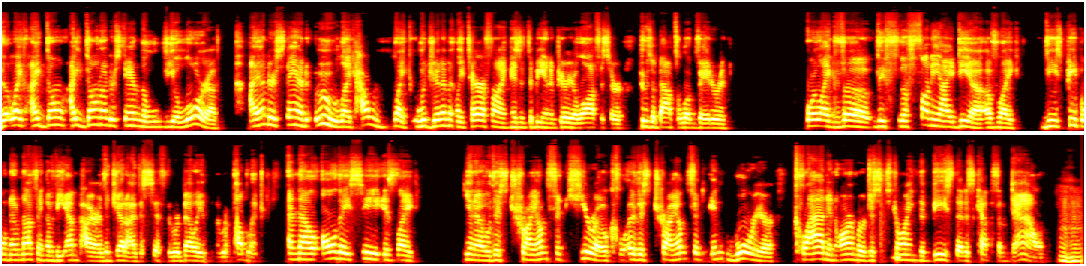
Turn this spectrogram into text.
that like I don't I don't understand the the allure of. I understand, ooh, like how like legitimately terrifying is it to be an Imperial officer who's about to look Vader in or like the the the funny idea of like these people know nothing of the Empire, the Jedi, the Sith, the Rebellion, the Republic, and now all they see is like you know this triumphant hero, this triumphant in- warrior clad in armor, destroying the beast that has kept them down. Mm-hmm.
